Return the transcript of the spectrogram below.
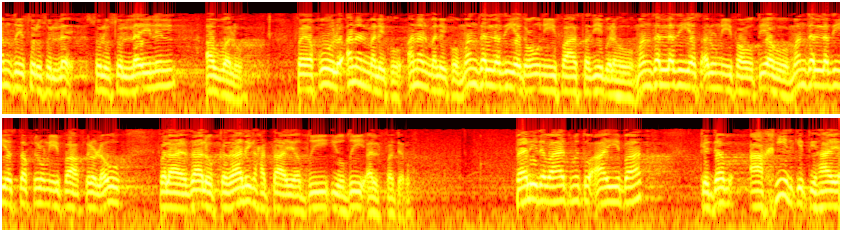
يمضي ثلث الليل الأول. فيقول أنا الملك أنا الملك من ذا الذي يدعوني فأستجيب له من ذا الذي يسألني فأعطيه من ذا الذي يستغفرني فأغفر له فلا يزال كذلك حتى يضيء, يضيء الفجر۔ پہلی روایت میں تو آئی یہ بات کہ جب آخر کی تہائی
